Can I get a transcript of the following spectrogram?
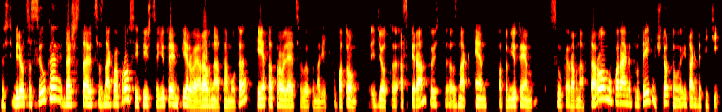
То есть берется ссылка, дальше ставится знак вопроса и пишется UTM 1 равна тому-то, и это отправляется в веб-аналитику. Потом идет аспирант, то есть э, знак end, потом UTM ссылка равна второму параметру, третьему, четвертому и так до пяти.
